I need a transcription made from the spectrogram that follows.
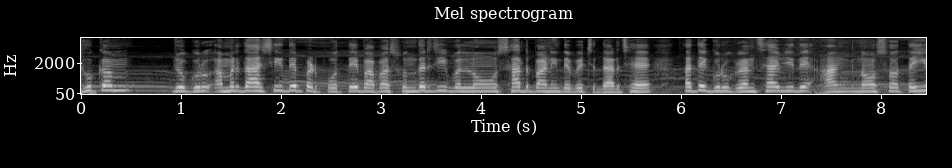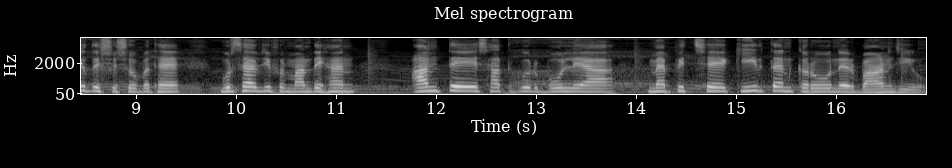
ਹੁਕਮ ਜੋ ਗੁਰੂ ਅਮਰਦਾਸ ਜੀ ਦੇ ਪੜਪੋਤੇ ਬਾਬਾ ਸੁੰਦਰ ਜੀ ਵੱਲੋਂ ਸਦ ਬਾਣੀ ਦੇ ਵਿੱਚ ਦਰਜ ਹੈ ਅਤੇ ਗੁਰੂ ਗ੍ਰੰਥ ਸਾਹਿਬ ਜੀ ਦੇ ਅੰਗ 923 ਉਤੇ ਸੁਸ਼ੋਭਿਤ ਹੈ। ਗੁਰੂ ਸਾਹਿਬ ਜੀ ਫਰਮਾਉਂਦੇ ਹਨ, ਅੰਤੇ ਸਤਿਗੁਰ ਬੋਲਿਆ, ਮੈਂ ਪਿੱਛੇ ਕੀਰਤਨ ਕਰੋ ਨਿਰਵਾਣ ਜੀਓ।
